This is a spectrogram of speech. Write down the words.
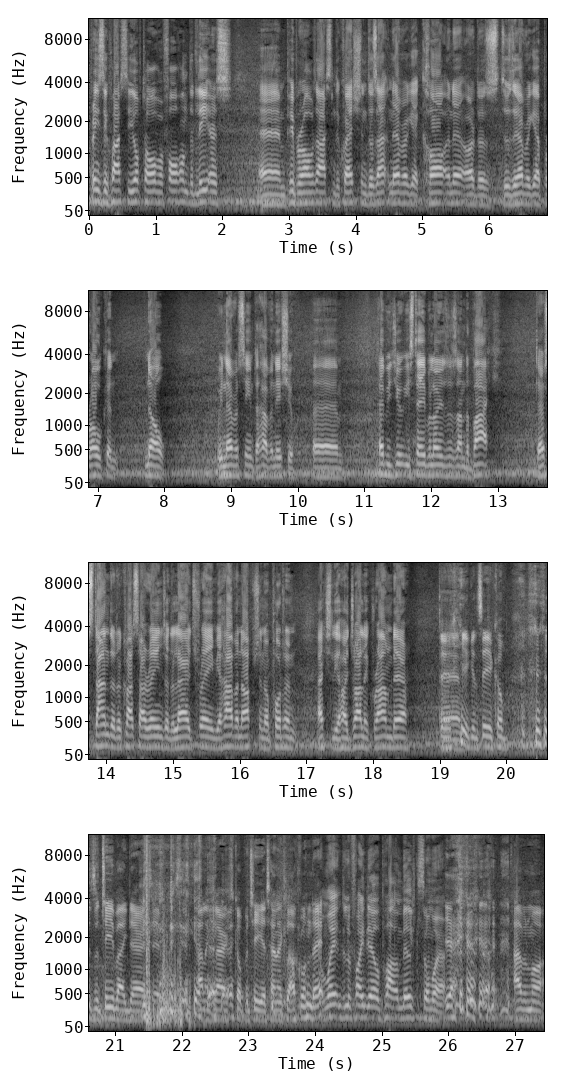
brings the capacity up to over 400 litres. Um, people are always asking the question, does that never get caught in it or does, does it ever get broken? No, we never seem to have an issue. Um, heavy duty stabilisers on the back, they're standard across our range on the large frame. You have an option of putting actually a hydraulic ram there um, you can see a cup, there's a tea bag there. Alan Clark's cup of tea at 10 o'clock one day. I'm waiting till I find the old pot of milk somewhere. Yeah, having more.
